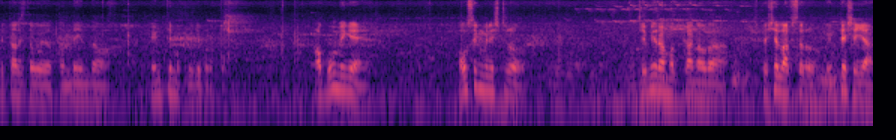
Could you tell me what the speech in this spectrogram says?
ಪಿತಾರ್ಜಿತ ತಂದೆಯಿಂದ ಹೆಂಡತಿ ಮಕ್ಕಳಿಗೆ ಬರುತ್ತೆ. ಆ ಭೂಮಿಗೆ ಹೌಸಿಂಗ್ ಮಿನಿಸ್ಟರು ಜಮೀರ್ ಅಹಮದ್ ಖಾನ್ ಅವರ ಸ್ಪೆಷಲ್ ಆಫೀಸರು ವೆಂಕಟೇಶಯ್ಯ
